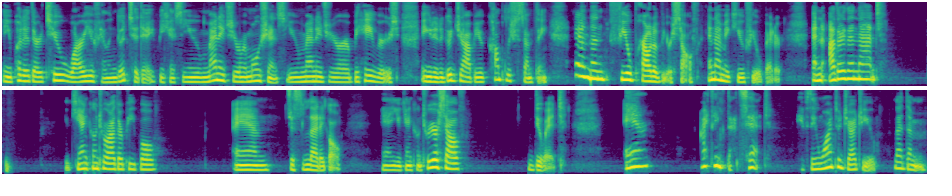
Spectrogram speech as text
and you put it there too. Why are you feeling good today? Because you manage your emotions, you manage your behaviors, and you did a good job, you accomplished something. And then feel proud of yourself, and that make you feel better. And other than that, you can't control other people, and just let it go. And you can control yourself, do it. And I think that's it. If they want to judge you, let them.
